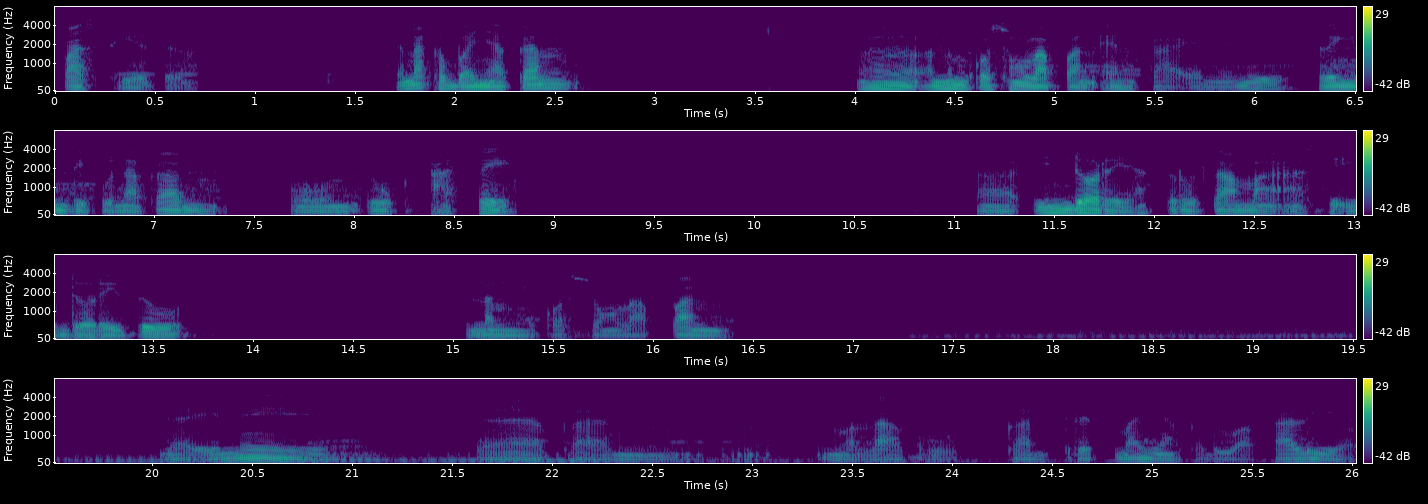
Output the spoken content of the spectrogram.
pas gitu. Karena kebanyakan uh, 608 NKN ini sering digunakan untuk AC uh, indoor ya terutama AC indoor itu 608 ya ini saya akan melakukan treatment yang kedua kali ya.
